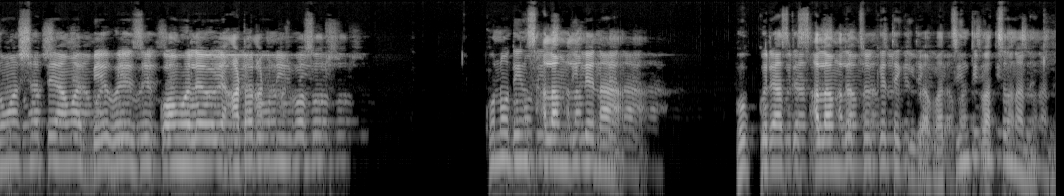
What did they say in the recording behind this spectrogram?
তোমার সাথে আমার বিয়ে হয়েছে কম হলে ওই আঠারো উনিশ বছর। কোনদিন সালাম দিলে না। হুপ করে আজকে সালাম দিচ্ছ কেতে কি ব্যাপার চিনতে পারছ না নাকি?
